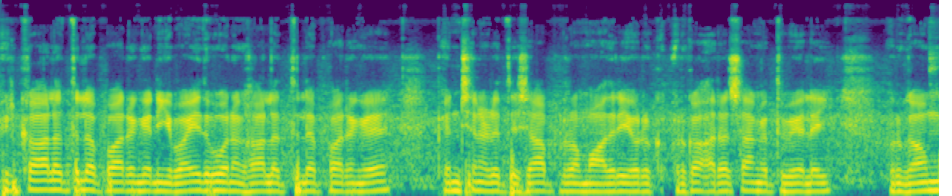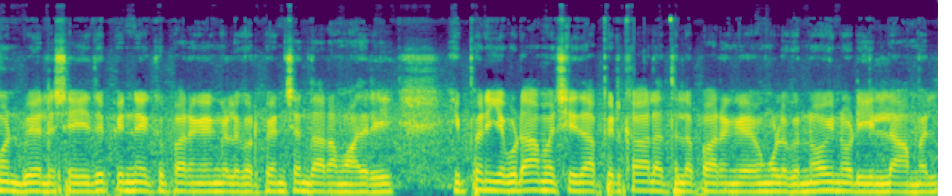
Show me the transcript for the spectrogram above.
பிற்காலத்தில் பாருங்கள் நீங்கள் வயது போன காலத்தில் பாருங்கள் பென்ஷன் எடுத்து சாப்பிட்ற மாதிரி ஒரு ஒரு க- அரசாங்கத்து வேலை ஒரு கவர்மெண்ட் வேலை செய்து பின்னுக்கு பாருங்கள் எங்களுக்கு ஒரு பென்ஷன் தர மாதிரி. இப்போ நீங்கள் விடாமல் செய்தால் பிற்காலத்தில் பாருங்கள் உங்களுக்கு நோய் நொடி இல்லாமல்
